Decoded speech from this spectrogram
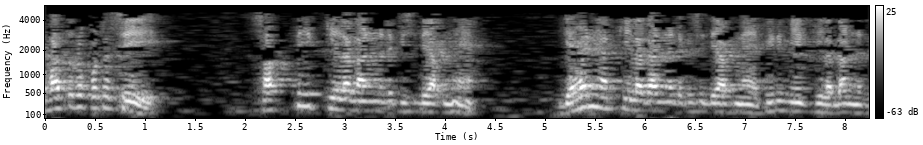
වතුර කොටසේ ශක්තිය කියලා ගන්නට කිසි දෙයක් නැහැ. ගැහණියක් කියලා ගන්නට කිසි දෙයක් නැහැ. පිරිමියෙක් කියලා ගන්නට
